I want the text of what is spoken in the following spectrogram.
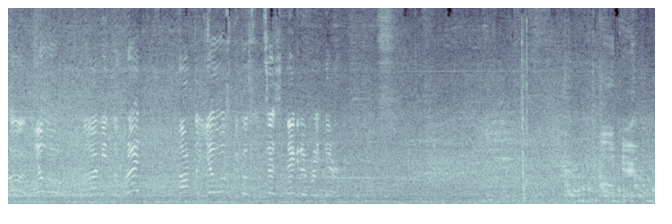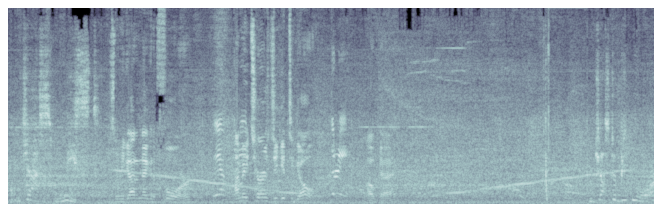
uh, yellow, uh, I mean the red, not the yellows, because it says negative right there. Okay. Just missed. So we got a negative four. We have How many turns do you get to go? three. Okay. Just a bit more.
